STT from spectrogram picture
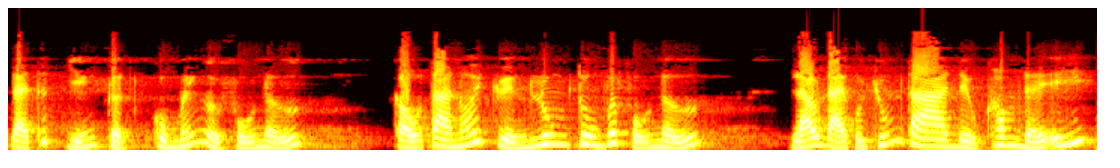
lại thích diễn kịch cùng mấy người phụ nữ. Cậu ta nói chuyện lung tung với phụ nữ, lão đại của chúng ta đều không để ý.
